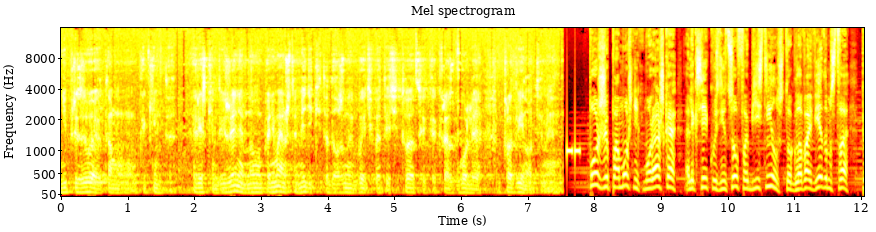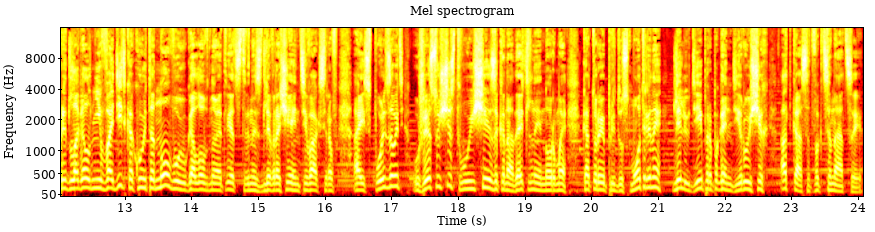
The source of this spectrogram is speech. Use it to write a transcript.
не призываю к тому каким-то резким движением, но мы понимаем, что медики-то должны быть в этой ситуации как раз более продвинутыми. Позже помощник Мурашко Алексей Кузнецов объяснил, что глава ведомства предлагал не вводить какую-то новую уголовную ответственность для врачей-антиваксеров, а использовать уже существующие законодательные нормы, которые предусмотрены для людей, пропагандирующих отказ от вакцинации.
